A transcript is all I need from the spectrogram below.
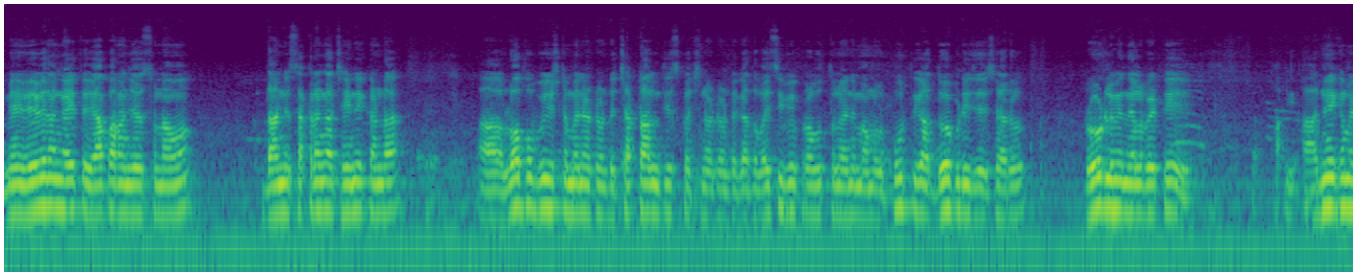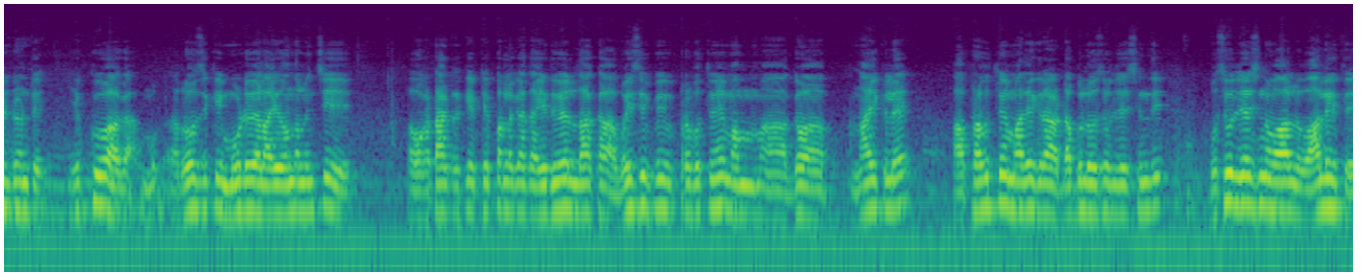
మేము ఏ విధంగా అయితే వ్యాపారం చేస్తున్నామో దాన్ని సక్రంగా చేయనీయకుండా లోపభూయిష్టమైనటువంటి చట్టాలను తీసుకొచ్చినటువంటి గత వైసీపీ ప్రభుత్వంలోనే మమ్మల్ని పూర్తిగా దోపిడీ చేశారు. రోడ్ల మీద నిలబెట్టి అనేకమైనటువంటి ఎక్కువగా రోజుకి మూడు వేల ఐదు వందల నుంచి ఒక ట్రాక్టర్కి టిప్పర్లు కదా ఐదు వేలు దాకా. వైసీపీ ప్రభుత్వమే మా నాయకులే. ఆ ప్రభుత్వమే మా దగ్గర డబ్బులు వసూలు చేసింది. వసూలు చేసిన వాళ్ళు వాళ్ళైతే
